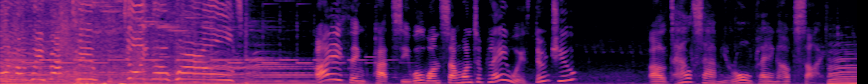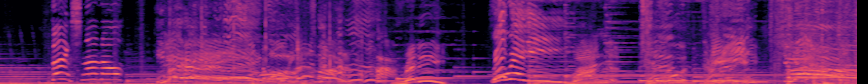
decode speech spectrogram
on my way back to Dino World! I think Patsy will want someone to play with, don't you? I'll tell Sam you're all playing outside. Thanks, Nana. Ready? We're ready! One, two, three, We're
